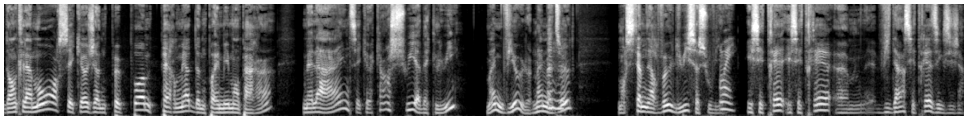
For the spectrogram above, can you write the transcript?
Donc, l'amour, c'est que je ne peux pas me permettre de ne pas aimer mon parent, mais la haine, c'est que quand je suis avec lui, même vieux, là, même Mhm. adulte, mon système nerveux, lui, se souvient. Oui. Et c'est très, et c'est très euh, vidant, c'est très exigeant.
